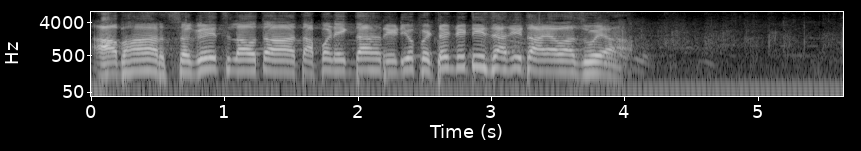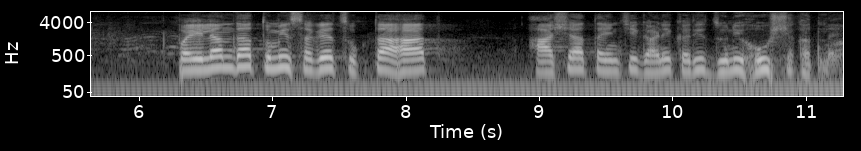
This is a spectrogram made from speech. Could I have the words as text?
आभार सगळेच लावतात. आपण एकदा रेडिओ पेटर्निटी झाली टाळ्या वाजवूया. पहिल्यांदा तुम्ही सगळे चुकता आहात. आशाताईंची गाणी कधी जुनी होऊ शकत नाहीत.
